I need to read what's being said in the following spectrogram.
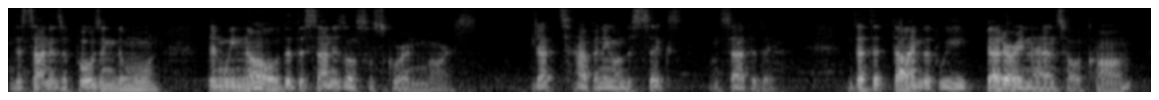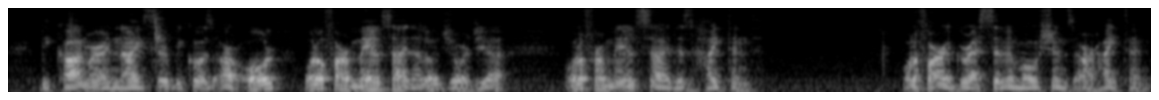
the sun is opposing the moon then we know that the sun is also squaring Mars. That's happening on the 6th on Saturday. That's the time that we better enhance our calm, be calmer and nicer because our all all of our male side, hello Georgia, all of our male side is heightened. all of our aggressive emotions are heightened.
